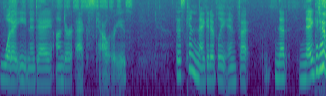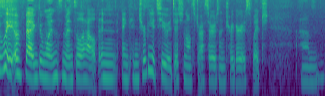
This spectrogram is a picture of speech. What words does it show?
what I eat in a day under X calories. This can negatively infect, ne- negatively affect one's mental health and, and contribute to additional stressors and triggers, which um,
